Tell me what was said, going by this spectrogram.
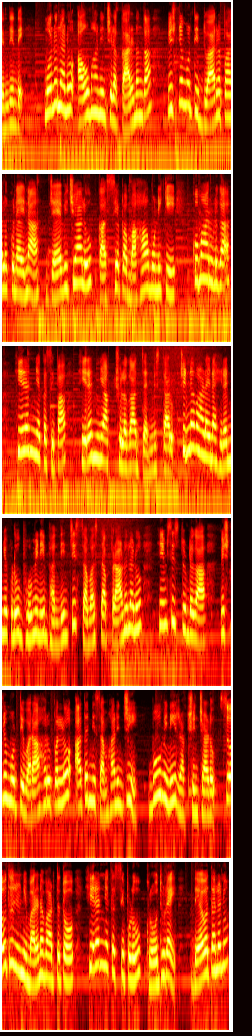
చెందింది. మునులను అవమానించిన కారణంగా విష్ణుమూర్తి ద్వారపాలకునైన జయ విజయాలు కశ్యప మహామునికి కుమారులుగా హిరణ్యకశిప హిరణ్యాక్షులుగా జన్మిస్తారు. చిన్నవాడైన హిరణ్యకుడు భూమిని బంధించి సమస్త ప్రాణులను హింసిస్తుండగా విష్ణుమూర్తి వరాహ రూపంలో అతన్ని సంహరించి భూమిని రక్షించాడు. సోదరుని మరణ వార్తతో హిరణ్యకశిపుడు క్రోధుడై దేవతలను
